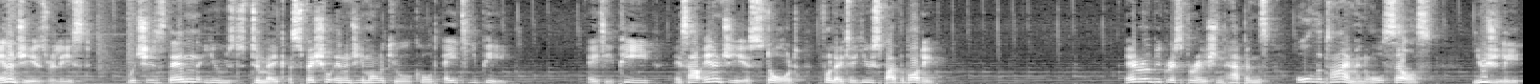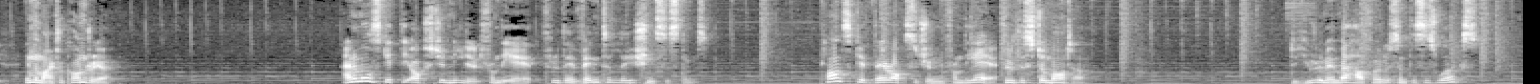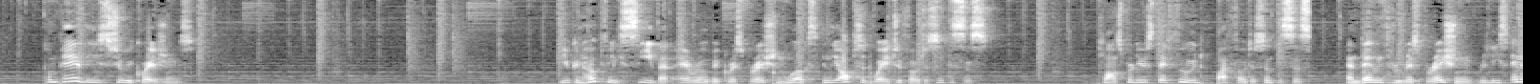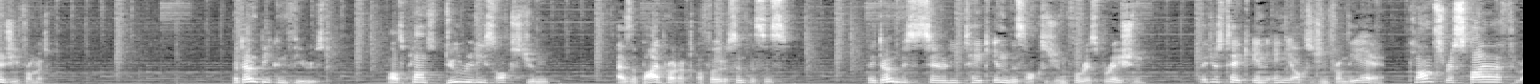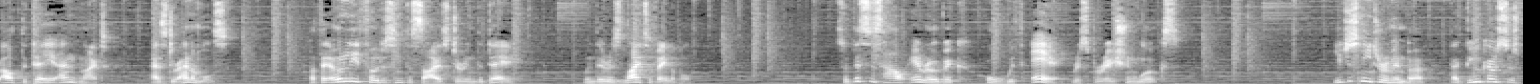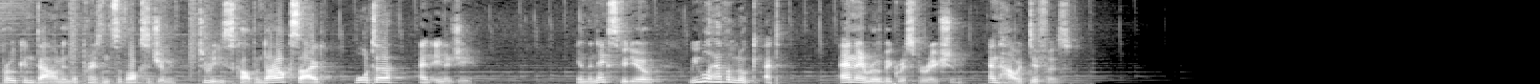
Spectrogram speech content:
Energy is released, which is then used to make a special energy molecule called ATP. ATP is how energy is stored for later use by the body. Aerobic respiration happens all the time in all cells, usually in the mitochondria. Animals get the oxygen needed from the air through their ventilation systems. Plants get their oxygen from the air through the stomata. Do you remember how photosynthesis works? Compare these two equations. You can hopefully see that aerobic respiration works in the opposite way to photosynthesis. Plants produce their food by photosynthesis and then through respiration release energy from it. But don't be confused. Whilst plants do release oxygen as a byproduct of photosynthesis, they don't necessarily take in this oxygen for respiration. They just take in any oxygen from the air. Plants respire throughout the day and night, as do animals, but they only photosynthesize during the day, when there is light available. So this is how aerobic, or with air, respiration works. You just need to remember that glucose is broken down in the presence of oxygen to release carbon dioxide, water, and energy. In the next video, we will have a look at anaerobic respiration and how it differs.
